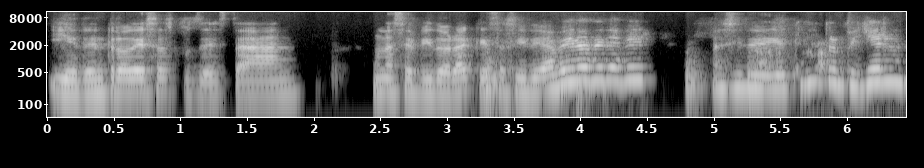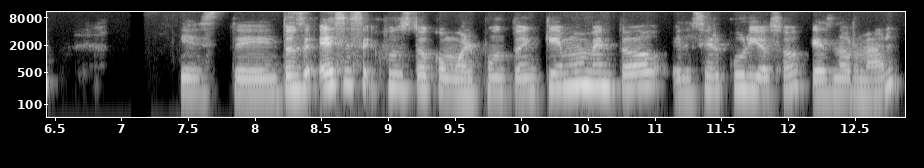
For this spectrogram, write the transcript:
y dentro de esas pues está una servidora que es así de, a ver, a ver, a ver, así de, aquí me atropellaron. Este, entonces, ese es justo como el punto, en qué momento el ser curioso, que es normal,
